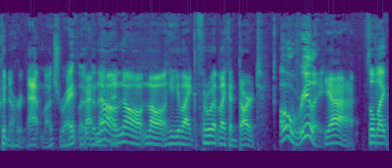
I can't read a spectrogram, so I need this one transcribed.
couldn't have hurt that much, right? Like, Uh, that- no, that- no, no. He like threw it like a dart. Oh, really? Yeah. So like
